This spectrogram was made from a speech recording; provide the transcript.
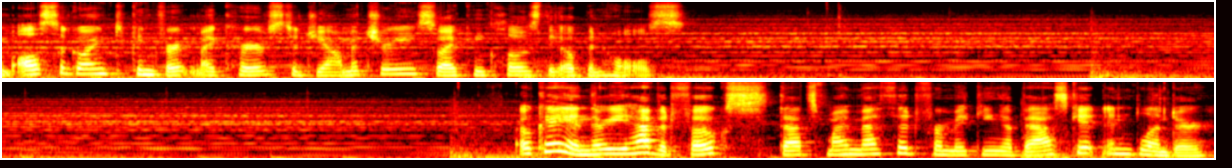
I'm also going to convert my curves to geometry so I can close the open holes. Okay, and there you have it, folks. That's my method for making a basket in Blender.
